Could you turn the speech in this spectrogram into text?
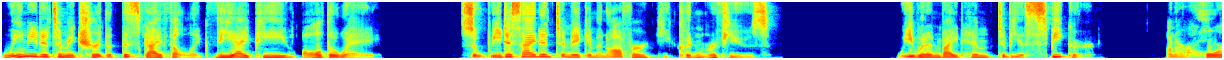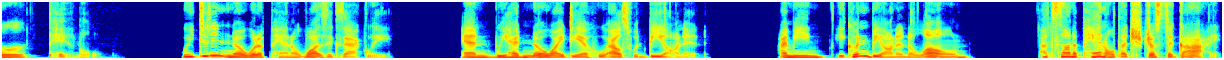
we needed to make sure that this guy felt like VIP all the way. So we decided to make him an offer he couldn't refuse. We would invite him to be a speaker on our horror panel. We didn't know what a panel was exactly, and we had no idea who else would be on it. I mean, he couldn't be on it alone. That's not a panel, that's just a guy.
